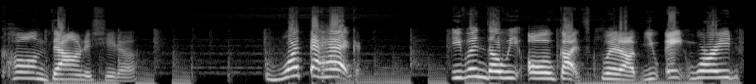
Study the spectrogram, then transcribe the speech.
Calm down, Ishida. What the heck? Even though we all got split up, you ain't worried?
